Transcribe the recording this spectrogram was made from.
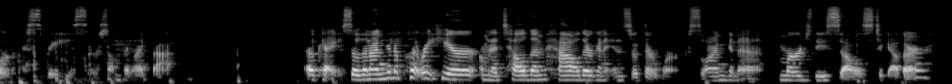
workspace or something like that. Okay, so then I'm going to put right here, I'm going to tell them how they're going to insert their work. So I'm going to merge these cells together.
